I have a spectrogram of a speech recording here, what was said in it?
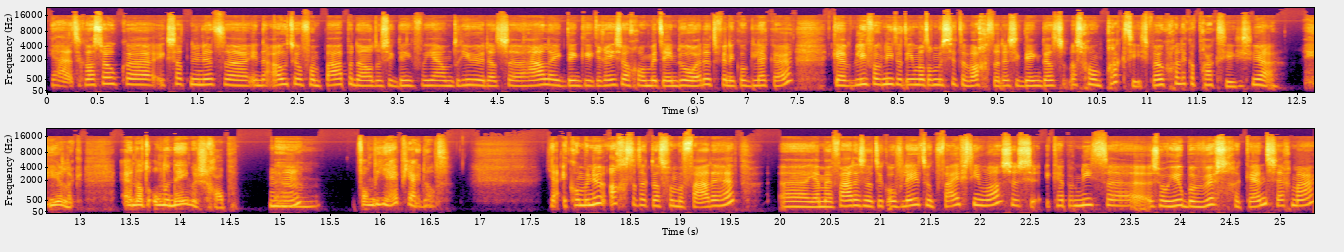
Ja, het was ook. Uh, ik zat nu net uh, in de auto van Papendal. Dus ik denk van ja, om drie uur dat ze halen. Ik denk, ik race al gewoon meteen door. Dat vind ik ook lekker. Ik heb lief ook niet dat iemand op me zit te wachten. Dus ik denk, dat was gewoon praktisch. Ik ben ook gewoon lekker praktisch. Ja. Heerlijk. En dat ondernemerschap. Mm -hmm. van wie heb jij dat? Ja, ik kom er nu achter dat ik dat van mijn vader heb. Uh, ja, mijn vader is natuurlijk overleden toen ik 15 was. Dus ik heb hem niet uh, zo heel bewust gekend, zeg maar.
